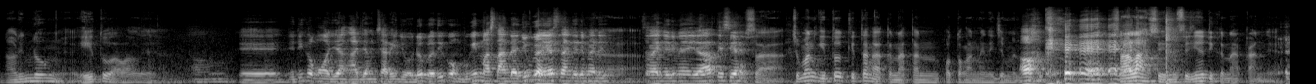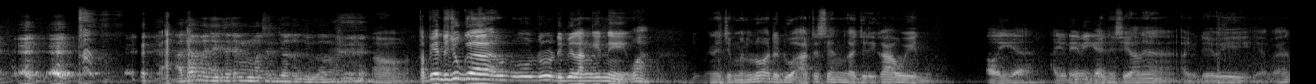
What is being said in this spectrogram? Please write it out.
Kenalin dong. Ya, gitu awalnya. Oke, jadi kalau mau ajang-ajang cari jodoh berarti kumpulin Mas Tanda juga ya selain jadi manajer, selain jadi manajer artis ya. Bisa. Cuman gitu kita nggak kenakan potongan manajemen. Oke. Salah sih, mestinya dikenakan ya. Ada manajer yang mau cari jodoh juga. Oh, tapi ada juga dulu, dulu dibilang gini, wah di manajemen lu ada dua artis yang nggak jadi kawin. Oh iya, Ayu Dewi kan. Inisialnya Ayu Dewi, ya kan?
